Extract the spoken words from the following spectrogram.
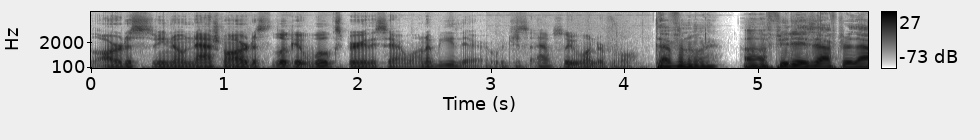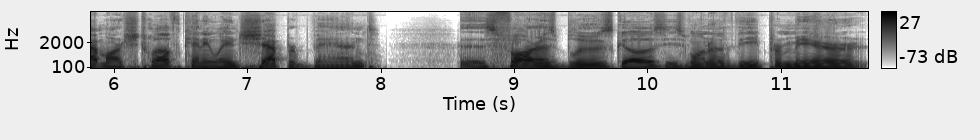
artists, you know, national artists look at Wilkes-Barre, they say, "I want to be there," which is absolutely wonderful. Definitely. Uh, a few days after that, March twelfth, Kenny Wayne Shepherd Band. As far as blues goes, he's one of the premier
